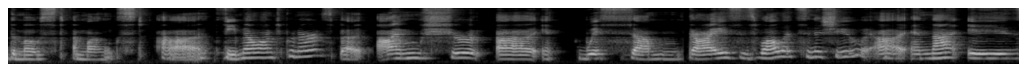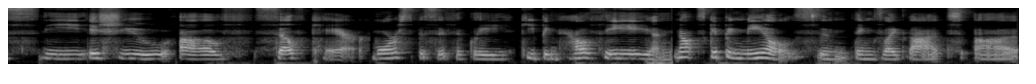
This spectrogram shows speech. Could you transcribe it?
the most amongst uh, female entrepreneurs, but I'm sure uh, with some guys as well it's an issue uh, and that is the issue of self-care more specifically keeping healthy and not skipping meals and things like that uh,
